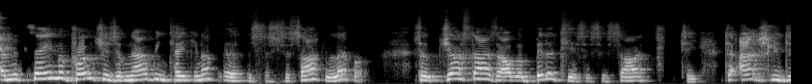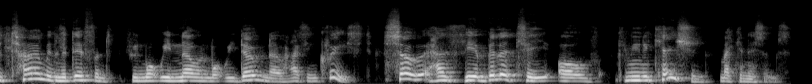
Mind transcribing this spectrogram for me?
and the same approaches have now been taken up at a societal level. So, just as our ability as a society to actually determine the difference between what we know and what we don't know has increased, so has the ability of communication mechanisms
